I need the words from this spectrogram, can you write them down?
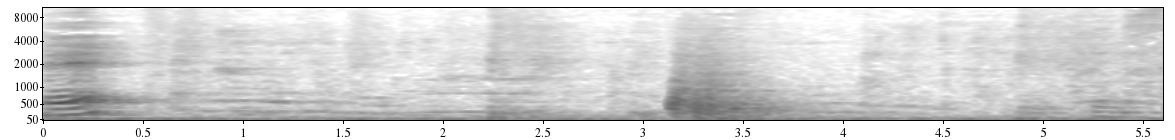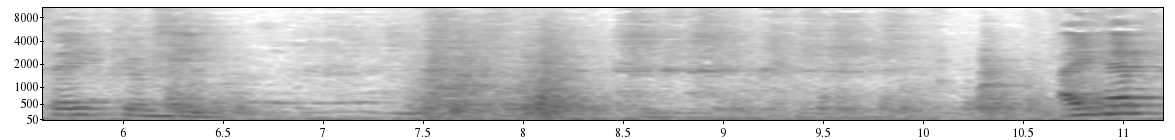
Hey. Say to me. I have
